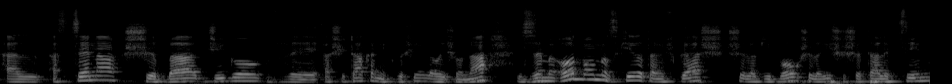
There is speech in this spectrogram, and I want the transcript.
על הסצנה שבה ג'יגו והשיטקה נפגשים לראשונה זה מאוד מאוד מזכיר את המפגש של הגיבור של האיש ששתל עצים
